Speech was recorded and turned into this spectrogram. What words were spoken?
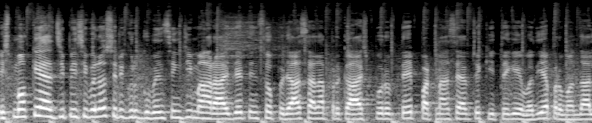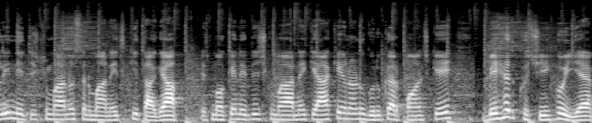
ਇਸ ਮੌਕੇ ਐਸਜੀਪੀਸੀ ਵੱਲੋਂ ਸ੍ਰੀ ਗੁਰੂ ਗੋਬਿੰਦ ਸਿੰਘ ਜੀ ਮਹਾਰਾਜ ਦੇ 350 ਸਾਲਾਂ ਪ੍ਰਕਾਸ਼ ਪੁਰਬ ਤੇ ਪਟਨਾ ਸਾਹਿਬ 'ਚ ਕੀਤੇ ਗਏ ਵਧੀਆ ਪ੍ਰਬੰਧਾਂ ਲਈ ਨਿਤਿਸ਼ ਕੁਮਾਰ ਨੂੰ ਸਨਮਾਨਿਤ ਕੀਤਾ ਗਿਆ। ਇਸ ਮੌਕੇ ਨਿਤਿਸ਼ ਕੁਮਾਰ ਨੇ ਕਿਹਾ ਕਿ ਉਹਨਾਂ ਨੂੰ ਗੁਰੂ ਘਰ ਪਹੁੰਚ ਕੇ ਬੇहद ਖੁਸ਼ੀ ਹੋਈ ਹੈ।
